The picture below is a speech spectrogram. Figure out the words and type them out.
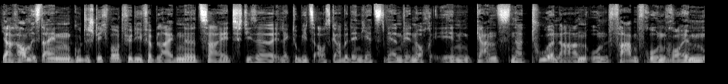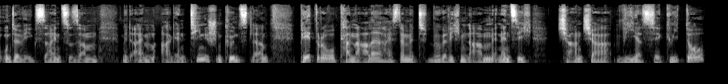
Ja, Raum ist ein gutes Stichwort für die verbleibende Zeit dieser Electrobeats-Ausgabe, denn jetzt werden wir noch in ganz naturnahen und farbenfrohen Räumen unterwegs sein, zusammen mit einem argentinischen Künstler. Pedro Canale heißt er mit bürgerlichem Namen. Er nennt sich Chancha Via Circuito.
